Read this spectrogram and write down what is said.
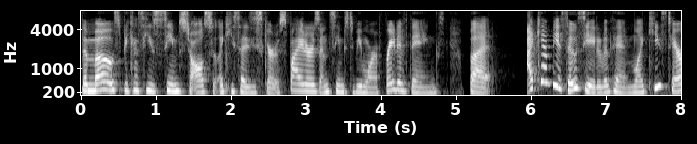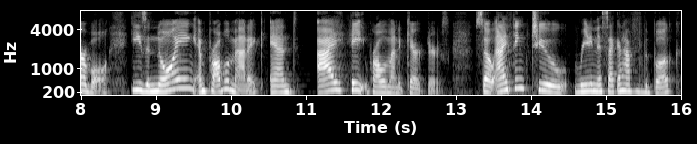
the most because he seems to also, like he says, he's scared of spiders and seems to be more afraid of things. But I can't be associated with him. Like, he's terrible. He's annoying and problematic. And I hate problematic characters. So, and I think too, reading the second half of the book,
